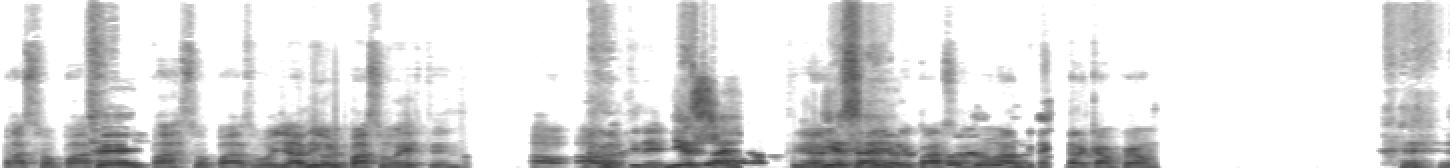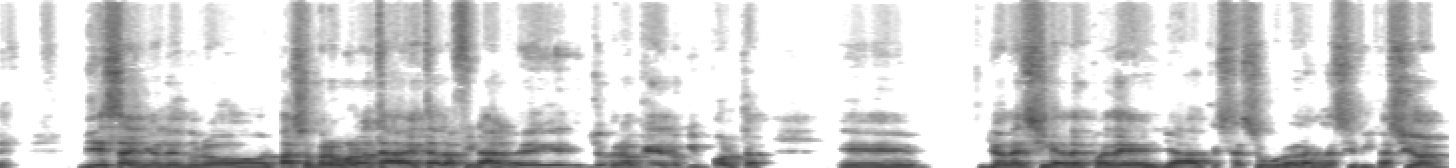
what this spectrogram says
paso a paso, sí. paso a paso? Ya dio el paso este, ¿no? Ahora tiene 10 años. 10 años. Paso, ¿no? Ahora tiene que ser campeón. 10 años le duró el paso, pero bueno, está, está en la final. Eh, yo creo que es lo que importa. Eh, yo decía después de ya que se aseguró la clasificación,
